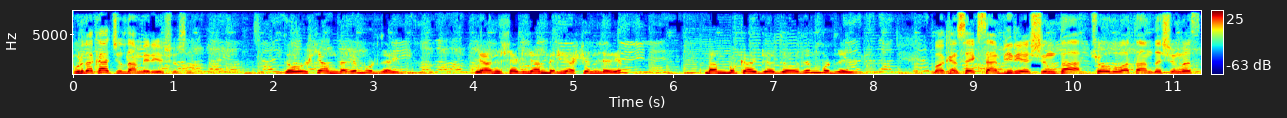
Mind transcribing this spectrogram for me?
Burada kaç yıldan beri yaşıyorsun abi? Doğuştan beri buradayım. Yani 81 yaşındayım. Ben bu köyde doğdum buradayım. Bakın 81 yaşında çoğu vatandaşımız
